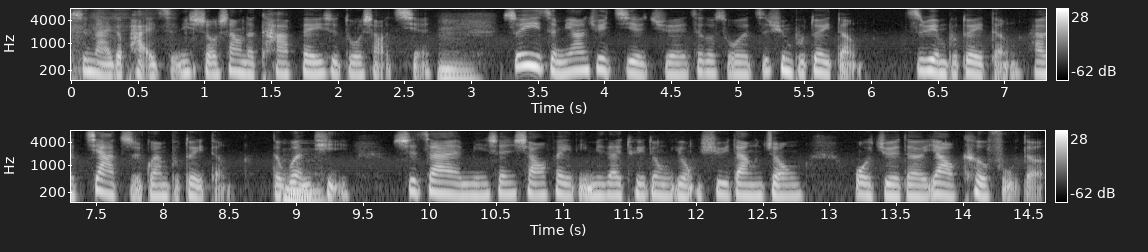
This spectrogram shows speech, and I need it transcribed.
是哪一个牌子？你手上的咖啡是多少钱？嗯，所以怎么样去解决这个所谓资讯不对等？资源不对等，还有价值观不对等的问题，是在民生消费里面，在推动永续当中，我觉得要克服的。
